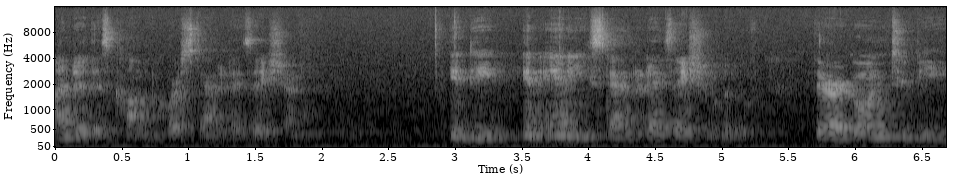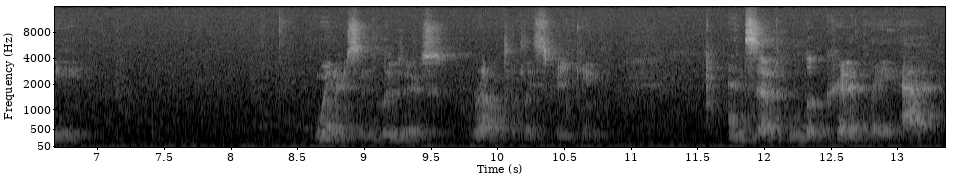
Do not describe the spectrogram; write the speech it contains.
under this Common Core standardization? Indeed, in any standardization move, there are going to be winners and losers, relatively speaking. And so to look critically at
